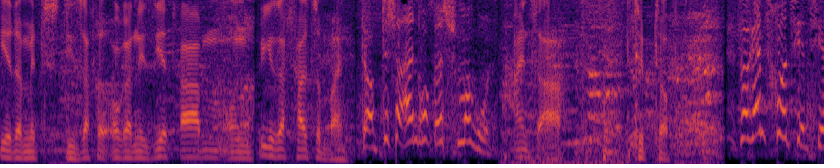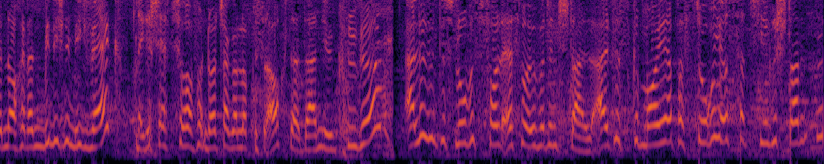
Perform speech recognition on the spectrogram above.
hier damit die Sache organisiert haben. Und wie gesagt, Hals und Bein. Der optische Eindruck ist schon mal gut. 1A. Tipptopp. So, ganz kurz jetzt hier noch, dann bin ich nämlich weg. Der Geschäftsführer von Deutscher Galopp ist auch da, Daniel Krüger. Alle sind des Lobes voll erstmal über den Stall. Altes Gemäuer Pastorius hat hier gestanden,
